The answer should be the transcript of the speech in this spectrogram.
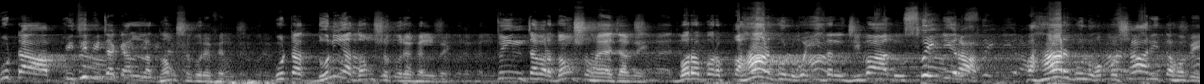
গোটা পৃথিবীটাকে আল্লাহ ধ্বংস করে ফেলবে। গোটা দুনিয়া ধ্বংস করে ফেলবে। তিনটা বার ধ্বংস হয়ে যাবে। বড় বড় পাহাড়গুলো ঈদাল জিবালু সুইগিরাত পাহাড়গুলো অপসারিত হবে।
